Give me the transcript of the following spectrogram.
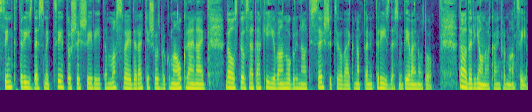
130 cietuši šī rīta masveida raķešu uzbrukumā Ukrainai. Galvaspilsētā Kijivā nogalināti 6 cilvēki un aptuveni 30 ievainoto. Tāda ir jaunākā informācija.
